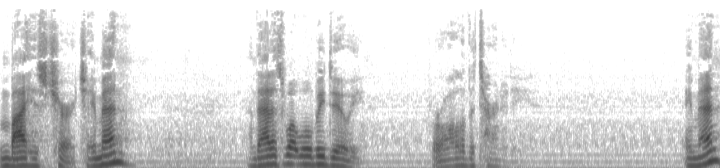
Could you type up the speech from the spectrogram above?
and by his church. Amen? And that is what we'll be doing for all of eternity. Amen?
